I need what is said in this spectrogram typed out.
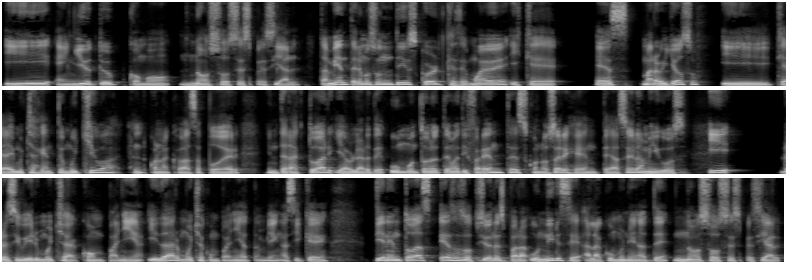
y en YouTube como No Sos Especial. También tenemos un Discord que se mueve y que es maravilloso y que hay mucha gente muy chiva con la que vas a poder interactuar y hablar de un montón de temas diferentes, conocer gente, hacer amigos y recibir mucha compañía y dar mucha compañía también. Así que tienen todas esas opciones para unirse a la comunidad de No Sos Especial.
